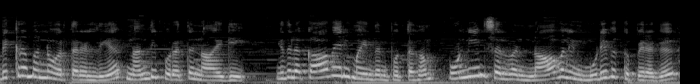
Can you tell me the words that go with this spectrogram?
விக்ரமன் ஒருத்தர் எழுதிய நந்திபுரத்து நாயகி. இதில் காவேரி மைந்தன் புத்தகம் பொன்னியின் செல்வன் நாவலின் முடிவுக்கு பிறகு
